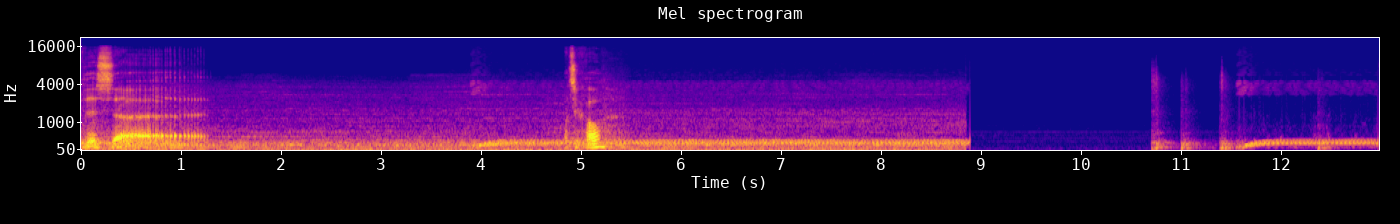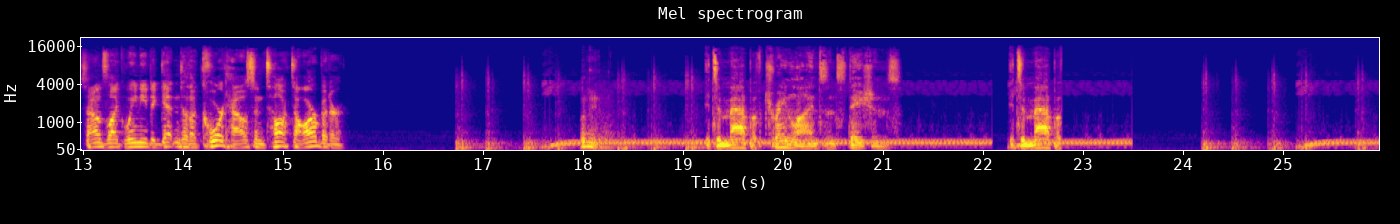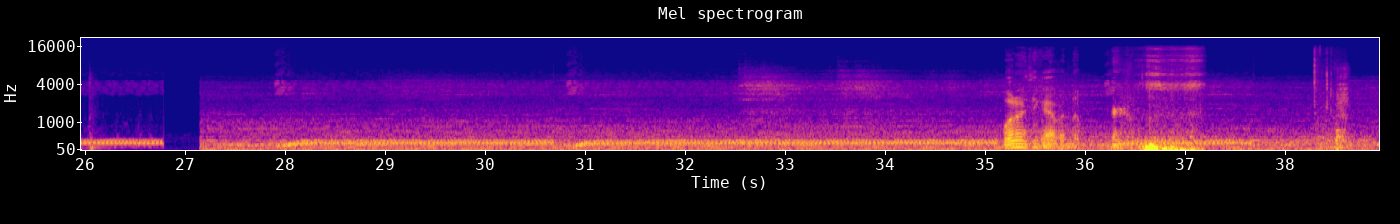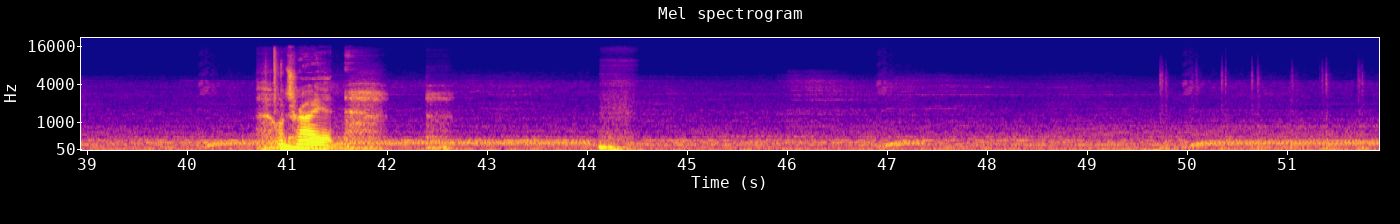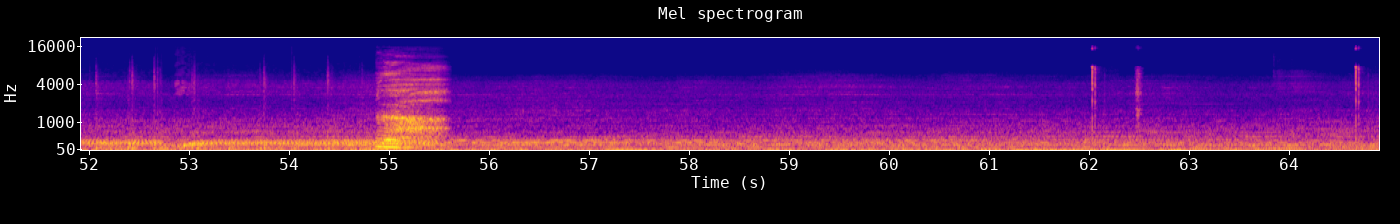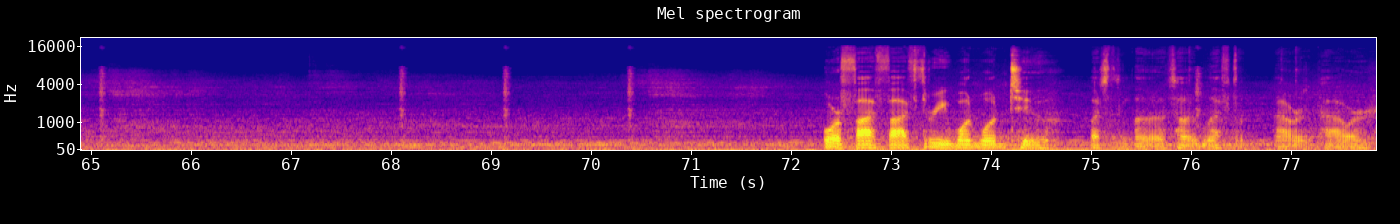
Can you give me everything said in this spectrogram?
to this, uh... What's it called? Sounds like we need to get into the courthouse and talk to Arbiter. It's a map of train lines and stations. It's a map of... think I have a Four five five three one one two. What's the amount uh, of time left? Hours of power.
